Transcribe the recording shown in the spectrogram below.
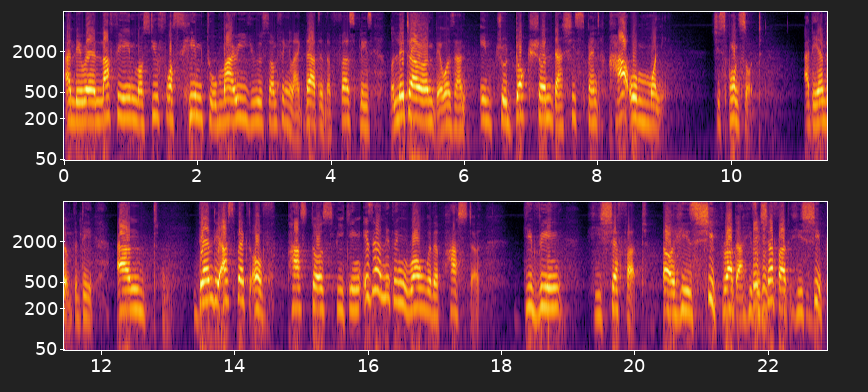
and they were laughing. Must you force him to marry you? Something like that in the first place. But later on, there was an introduction that she spent her own money. She sponsored at the end of the day. And then the aspect of pastor speaking, is there anything wrong with a pastor giving his shepherd, uh, his sheep rather, he's a shepherd, his sheep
